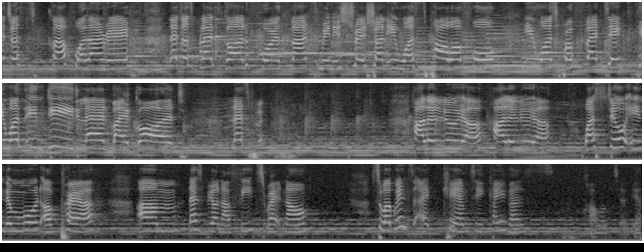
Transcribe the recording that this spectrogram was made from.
Let's just clap for Larry. Let's just bless God for that ministration. It was powerful, it was prophetic, he was indeed led by God. Let's Hallelujah. Hallelujah. We're still in the mood of prayer. Um, let's be on our feet right now. So we're going to KMT. Can you guys come up to yeah?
